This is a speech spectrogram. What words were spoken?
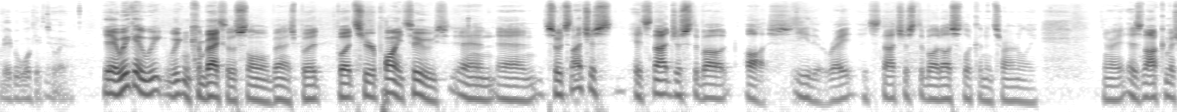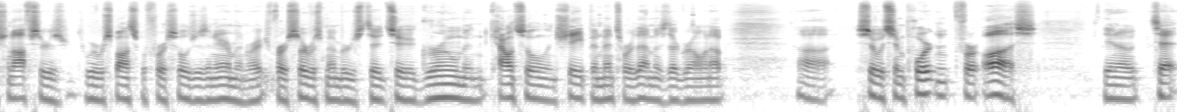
maybe we'll get to it. Yeah, we can we, we can come back to the slow mo bench, but but to your point too, and and so it's not just it's not just about us either, right? It's not just about us looking internally. Right? As non-commissioned officers, we're responsible for our soldiers and airmen, right? For our service members to, to groom and counsel and shape and mentor them as they're growing up. Uh, so it's important for us, you know, to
